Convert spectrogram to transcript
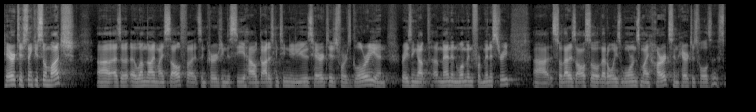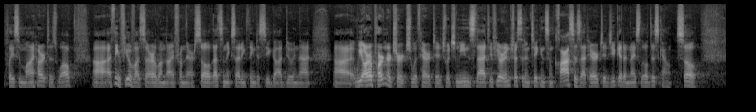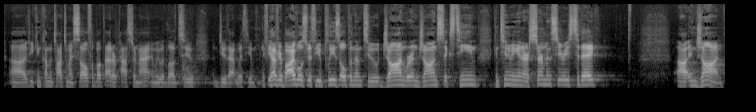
Heritage, thank you so much. Uh, as an alumni myself, uh, it's encouraging to see how God has continued to use Heritage for His glory and raising up uh, men and women for ministry. Uh, so that is also that always warms my heart, and Heritage holds a place in my heart as well. Uh, I think a few of us are alumni from there, so that's an exciting thing to see God doing that. Uh, we are a partner church with Heritage, which means that if you're interested in taking some classes at Heritage, you get a nice little discount. So. Uh, if you can come and talk to myself about that or Pastor Matt, and we would love to do that with you. If you have your Bibles with you, please open them to John. We're in John 16, continuing in our sermon series today uh, in John.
